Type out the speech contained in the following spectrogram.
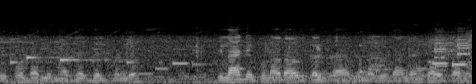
రిపోర్టర్లు మద్దతు తెలిపింది ఇలాంటి పునరావృతం కాకుండా చూడాలని ప్రభుత్వాన్ని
